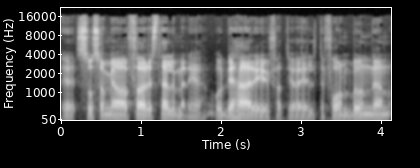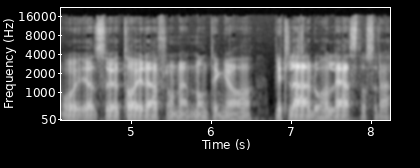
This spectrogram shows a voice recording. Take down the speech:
eh, så som jag föreställer mig det, och det här är ju för att jag är lite formbunden, och jag, så jag tar ju det här från eh, någonting jag har blivit lärd och har läst och sådär.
